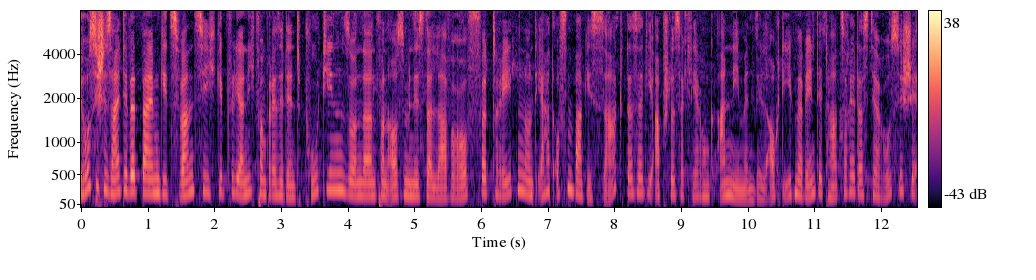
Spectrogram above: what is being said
russische Seite wird beim G20-Gipfel ja nicht von Präsident Putin, sondern von Außenminister Lavrov vertreten. Und er hat offenbar gesagt, dass er die Abschlusserklärung annehmen will. Auch die eben erwähnte Tatsache, dass der russische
